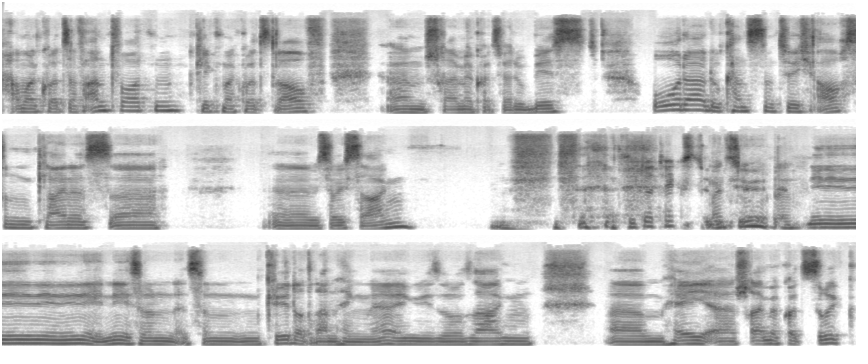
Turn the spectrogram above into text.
hau mal kurz auf Antworten, klick mal kurz drauf, ähm, schreib mir kurz, wer du bist. Oder du kannst natürlich auch so ein kleines, äh, äh, wie soll ich sagen, Futtertext, meinst du? Nee, nee, nee, nee, nee, nee, so ein, so ein Köder dranhängen, ne? Irgendwie so sagen, ähm, hey, äh, schreib mir kurz zurück,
